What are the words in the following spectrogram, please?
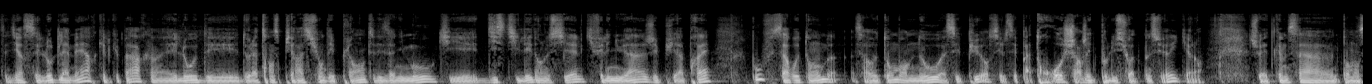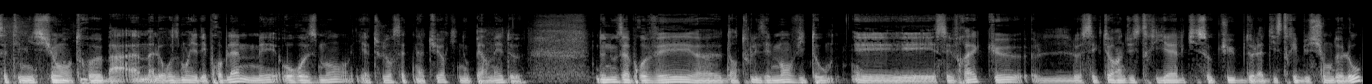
C'est-à-dire c'est l'eau de la mer quelque part hein, et l'eau des, de la transpiration des plantes et des animaux qui est distillée dans le ciel, qui fait les nuages et puis après, pouf, ça retombe, ça retombe en eau assez pure si elle s'est pas trop chargée de pollution atmosphérique. Alors, je vais être comme ça pendant cette émission entre bah malheureusement il y a des problèmes, mais heureusement il y a toujours cette nature qui nous permet de de nous abreuver euh, dans tous les éléments vitaux. Et c'est vrai que le secteur industriel qui s'occupe de la distribution de l'eau,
